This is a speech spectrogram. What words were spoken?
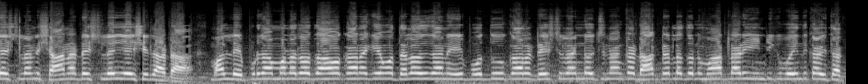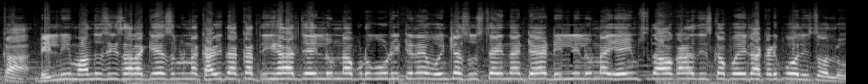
టెస్టులు అని చాలా టెస్టులే చేసిరట మళ్ళీ ఎప్పుడు రమ్మన్నారో దావకానకేమో తెలియదు కానీ పొద్దు కాల టెస్టులన్నీ వచ్చినాక డాక్టర్లతో మాట్లాడి ఇంటికి పోయింది కవితక్క. ఢిల్లీ మందు సీసాల కేసులున్న కవితక్క తీహార్ జైలు ఉన్నప్పుడు కూడా ఇట్టనే ఒంట్లో సుస్తైందంటే ఢిల్లీలో ఉన్న ఎయిమ్స్ దవాఖాన తీసుకుపోయి అక్కడ పోలీసు వాళ్ళు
